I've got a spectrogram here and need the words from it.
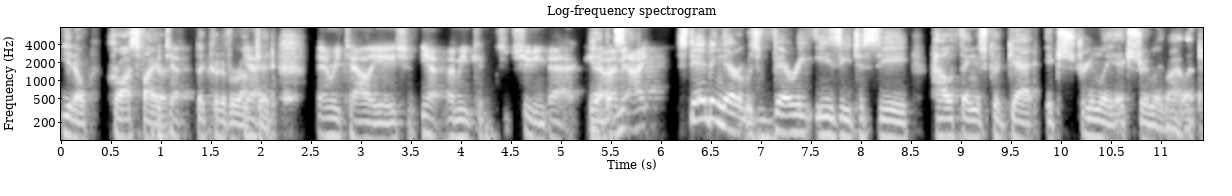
you know crossfire Reta- that could have erupted. yeah. and retaliation. Yeah i mean shooting back you yeah, know i mean i standing there it was very easy to see how things could get extremely extremely violent.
